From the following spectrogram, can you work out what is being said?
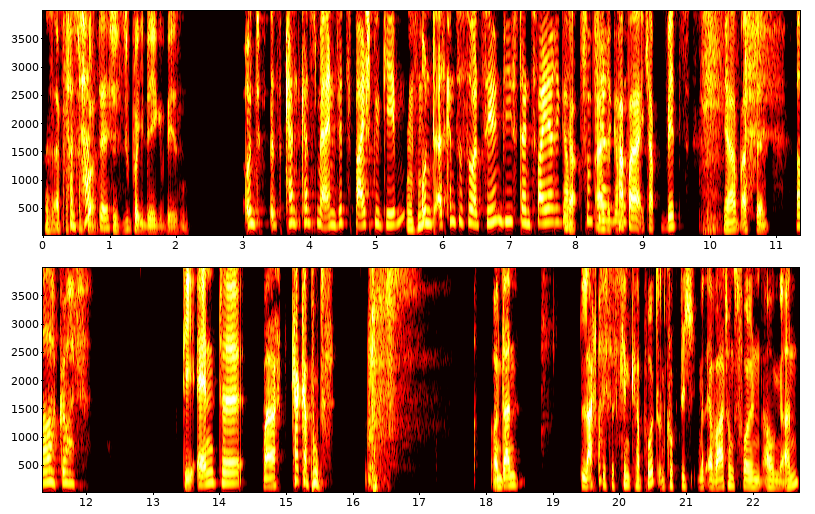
Das ist einfach super. Das Fantastisch. ist eine super Idee gewesen. Und kann, kannst du mir ein Witzbeispiel geben? Mhm. Und äh, kannst du so erzählen, wie es dein Zweijähriger, Ja, also Fünfjähriger macht? Papa, ich habe Witz. Ja, was denn? Oh Gott. Die Ente macht Kackerpups. Und dann lacht sich das Kind kaputt und guckt dich mit erwartungsvollen Augen an.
